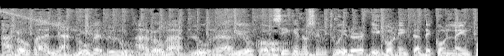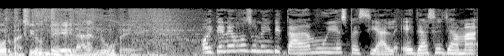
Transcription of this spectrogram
Arroba la nube blue. Arroba blue radio com. Síguenos en Twitter y conéctate con la información de la nube. Hoy tenemos una invitada muy especial. Ella se llama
